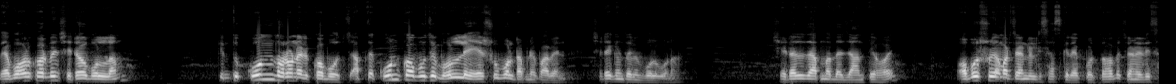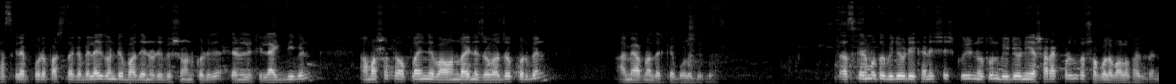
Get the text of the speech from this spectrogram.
ব্যবহার করবেন সেটাও বললাম, কিন্তু কোন ধরনের কবজ, আপনি কোন কবজে ভরলে এর সুফলটা আপনি পাবেন, সেটা কিন্তু আমি বলব না। সেটা যদি আপনাদের জানতে হয়, অবশ্যই আমার চ্যানেলটি সাবস্ক্রাইব করতে হবে। চ্যানেলটি সাবস্ক্রাইব করে পাশে থাকা বেলাইকনটি বাজে নোটিফিকেশন অন করে চ্যানেলটি লাইক দিবেন। আমার সাথে অফলাইনে বা অনলাইনে যোগাযোগ করবেন। আমি আপনাদেরকে বলে দেব। আজকের মতো ভিডিওটি এখানে শেষ করি। নতুন ভিডিও নিয়ে সারাক্ষণ তো সকলে ভালো থাকবেন।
